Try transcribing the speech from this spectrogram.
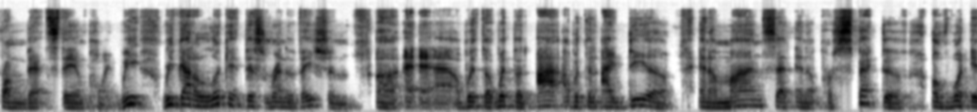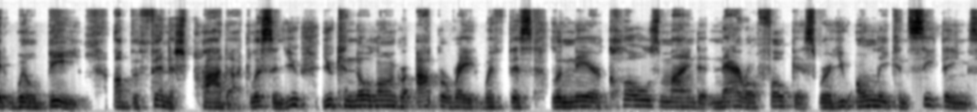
from that standpoint. We we've got to look at this renovation uh, with a, with an with an idea and a mindset and a perspective of what it will be of the finished product. Listen, you you can no longer operate with this linear, closed-minded, narrow focus where you only can see things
